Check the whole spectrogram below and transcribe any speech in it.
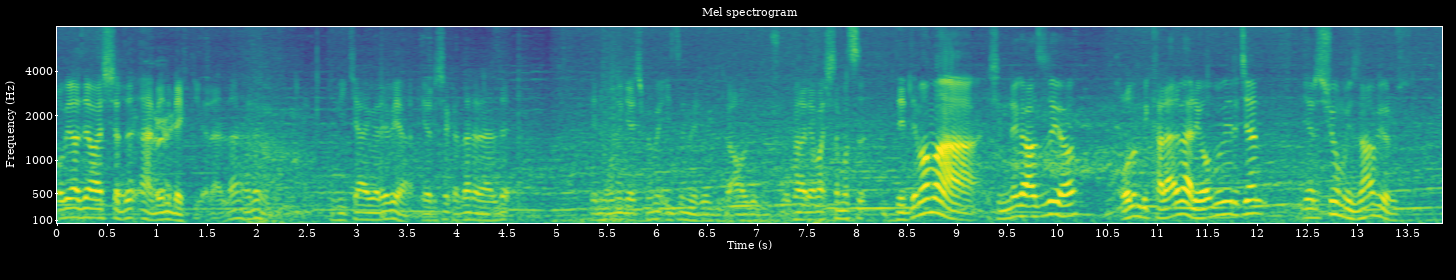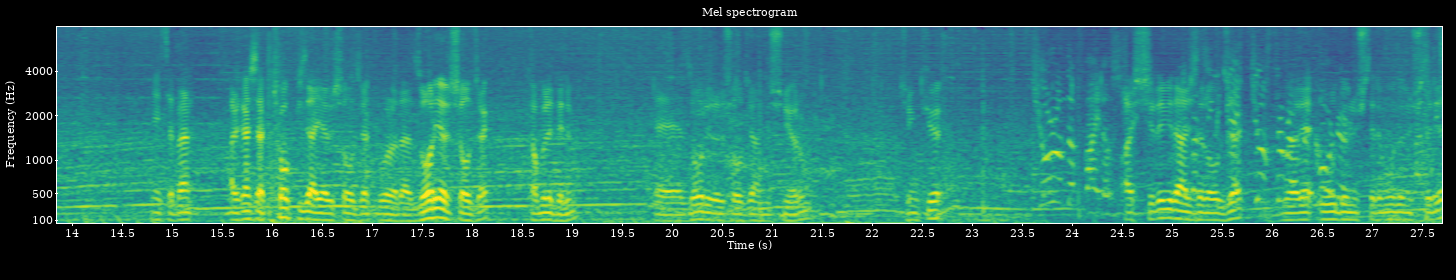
O biraz yavaşladı. Ha beni bekliyor herhalde. Öyle mi? Bu hikaye görevi ya. Yarışa kadar herhalde benim onu geçmeme izin veriyor gibi algılamış. O kadar yavaşlaması dedim ama şimdi gazlıyor. Oğlum bir karar ver. Yol mu vereceksin? Yarışıyor muyuz? Ne yapıyoruz? Neyse ben arkadaşlar çok güzel yarış olacak bu arada. Zor yarış olacak. Kabul edelim. Ee, zor yarış olacağını düşünüyorum. Çünkü Aşırı virajlar olacak. Böyle U dönüşleri, U dönüşleri.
